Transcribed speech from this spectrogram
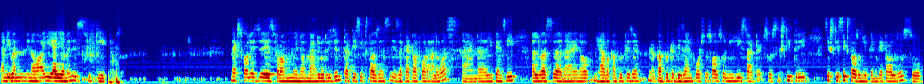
And even you know AIML is 58,000 next college is from you know Mangalore region. 36,000 is a cutoff for Alvas. And uh, you can see Alvas uh, now, you know we have a computer uh, computer design courses also newly started. So 63 66,000 you can get all those. So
